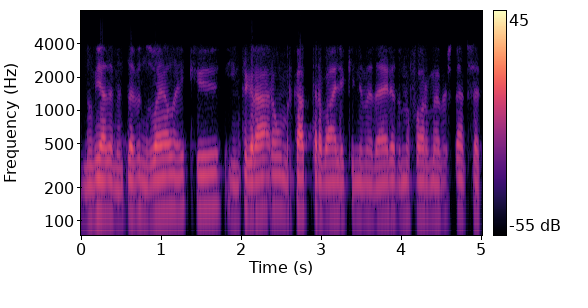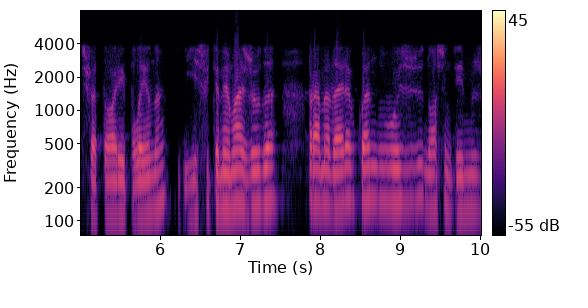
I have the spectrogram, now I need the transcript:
nomeadamente da Venezuela, e que integraram o mercado de trabalho aqui na Madeira de uma forma bastante satisfatória e plena, e isso também uma ajuda para a Madeira quando hoje nós sentimos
